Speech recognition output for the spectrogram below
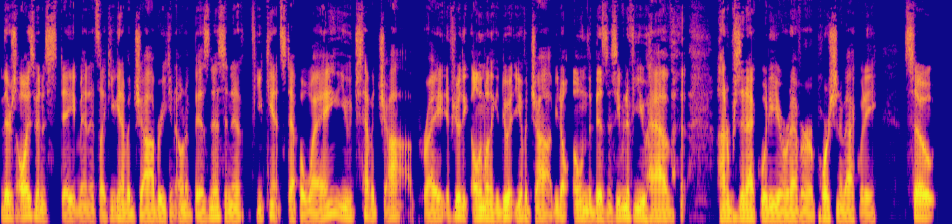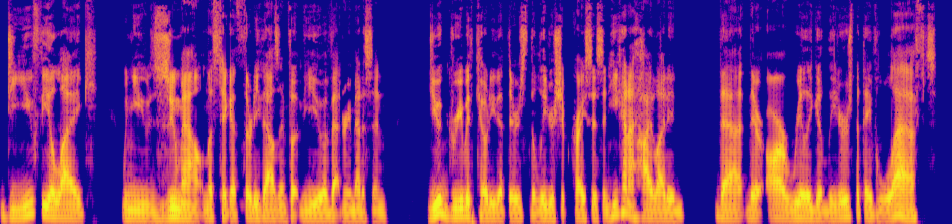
there's always been a statement. It's like you can have a job or you can own a business. And if you can't step away, you just have a job, right? If you're the only one that can do it, you have a job. You don't own the business, even if you have 100% equity or whatever, a portion of equity. So do you feel like when you zoom out and let's take a 30,000 foot view of veterinary medicine, do you agree with Cody that there's the leadership crisis? And he kind of highlighted that there are really good leaders, but they've left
